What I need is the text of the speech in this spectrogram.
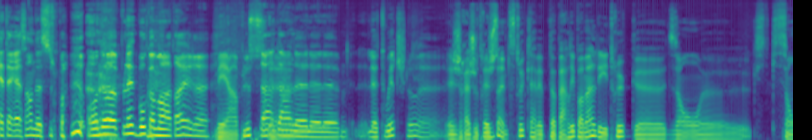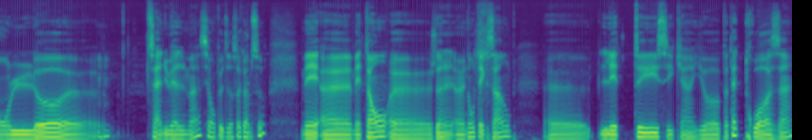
intéressant. De super... On a plein de beaux commentaires euh, Mais en plus, dans, euh, dans le, le, le, le Twitch. Là, Je rajouterais juste un petit truc. Tu as parlé pas mal des trucs, euh, disons, euh, qui, qui sont là euh, Mhm. Sais, annuellement, si on peut dire ça comme ça. Mais euh, mettons, euh, je donne un, un autre exemple. Euh, L'été, c'est quand il y a peut-être trois ans.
